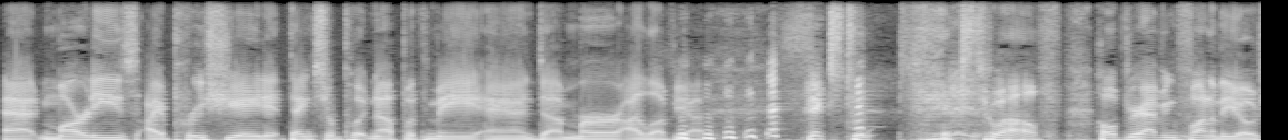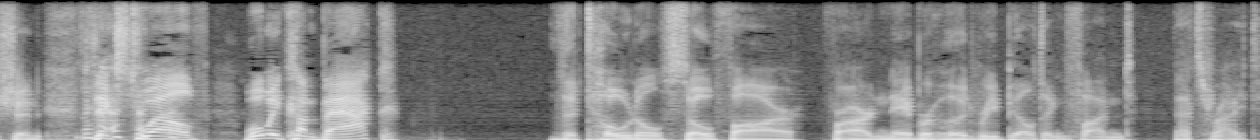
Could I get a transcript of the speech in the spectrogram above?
at Marty's. I appreciate it. Thanks for putting up with me. And uh, Mur, I love you. six tw- six twelve. Hope you're having fun in the ocean. Six twelve. when we come back, the total so far for our neighborhood rebuilding fund. That's right.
